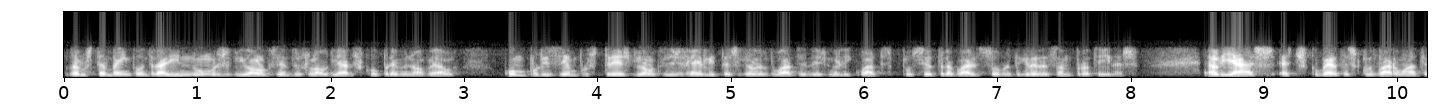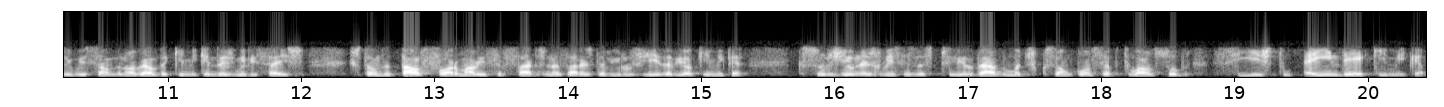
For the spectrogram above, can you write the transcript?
vamos também encontrar inúmeros biólogos entre os laureados com o Prémio Nobel, como por exemplo os três biólogos israelitas galardoados em 2004 pelo seu trabalho sobre degradação de proteínas. Aliás, as descobertas que levaram à atribuição do Nobel da Química em 2006 estão de tal forma alicerçadas nas áreas da biologia e da bioquímica que surgiu nas revistas da especialidade uma discussão conceptual sobre se isto ainda é química.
